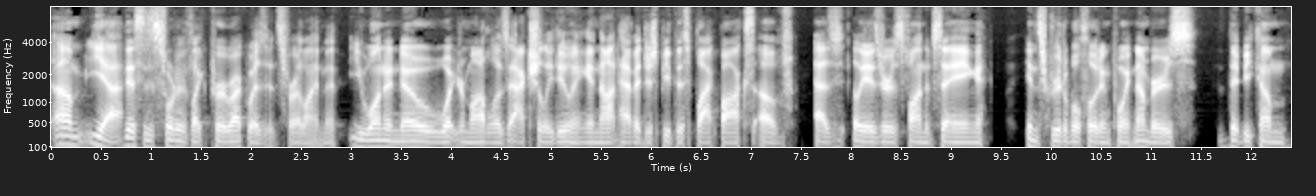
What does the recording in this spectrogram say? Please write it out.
Um, yeah, this is sort of like prerequisites for alignment. You want to know what your model is actually doing and not have it just be this black box of, as Eliezer is fond of saying, inscrutable floating point numbers. They become,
